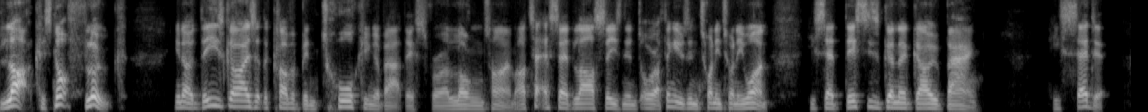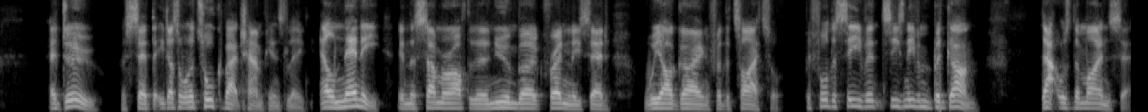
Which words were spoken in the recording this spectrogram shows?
luck, it's not fluke. You know, these guys at the club have been talking about this for a long time. Arteta said last season, in or I think he was in 2021, he said, This is going to go bang. He said it. Edu has said that he doesn't want to talk about Champions League. Elneny in the summer after the Nuremberg friendly said, we are going for the title before the season, season even begun. That was the mindset,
